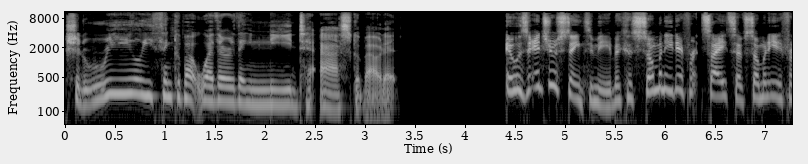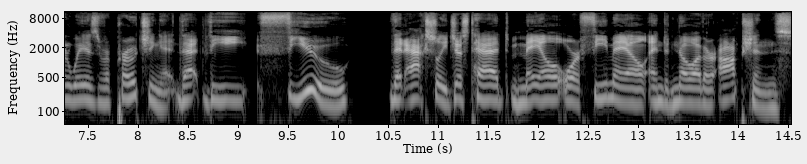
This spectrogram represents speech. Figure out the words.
should really think about whether they need to ask about it. It was interesting to me because so many different sites have so many different ways of approaching it that the few that actually just had male or female and no other options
